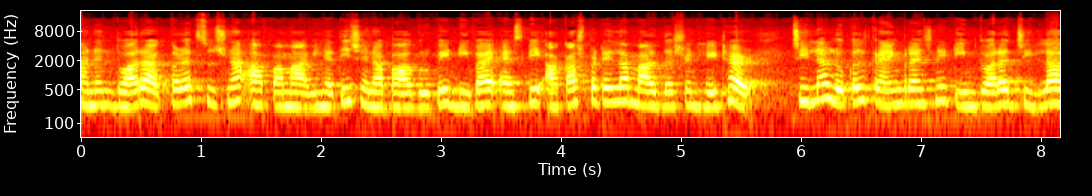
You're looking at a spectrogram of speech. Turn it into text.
આનંદ દ્વારા કડક સૂચના આપવામાં આવી હતી, જેના ભાગરૂપે ડીવાયએસપી આકાશ પટેલના માર્ગદર્શન હેઠળ જિલ્લા લોકલ ક્રાઇમ બ્રાન્ચની ટીમ દ્વારા જિલ્લા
